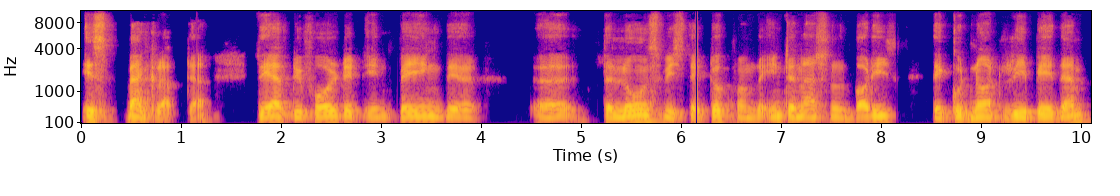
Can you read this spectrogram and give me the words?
is bankrupt. yeah. They have defaulted in paying their uh, the loans which they took from the international bodies. They could not repay them,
